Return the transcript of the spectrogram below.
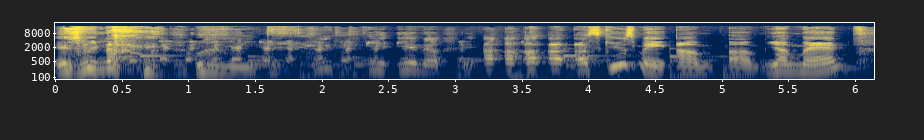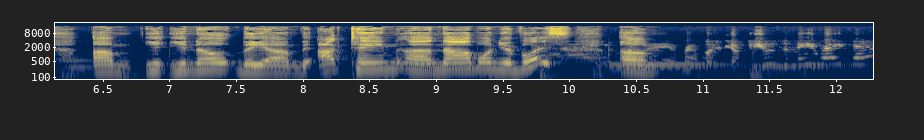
is we not you, you know uh, uh, uh, uh, excuse me um um young man um you, you know the um the octane uh, knob on your voice um What's confusing me right now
